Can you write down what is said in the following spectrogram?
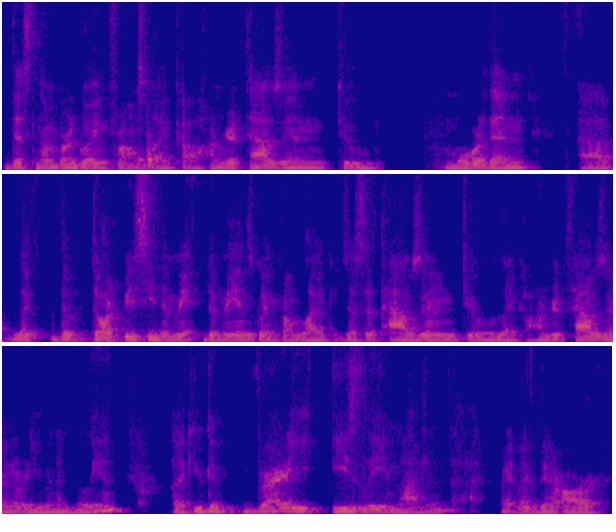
this number going from like a hundred thousand to more than uh, like the .btc domain, domains going from like just a thousand to like a hundred thousand or even a million, like you can very easily imagine that, right? Like there are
